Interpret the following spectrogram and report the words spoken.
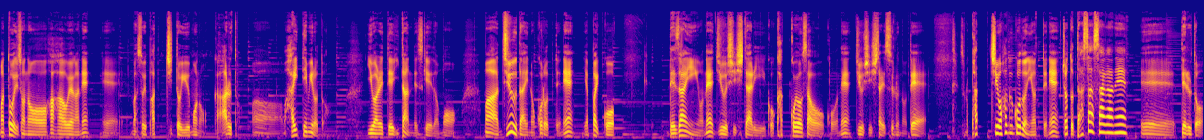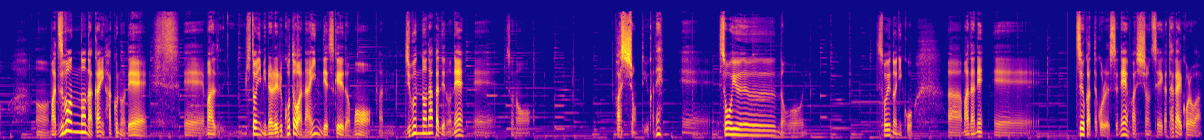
まあ、当時その母親がね、えーまあ、そういうパッチというものがあると、履いてみろと言われていたんですけれども、まあ10代の頃ってね、やっぱりこう、デザインをね、重視したり、こう、かっこよさをこうね、重視したりするので、そのパッチを履くことによってね、ちょっとダサさがね、えー、出ると。うん、まあ、ズボンの中に履くので、えー、まあ、人に見られることはないんですけれども、まあ、自分の中でのね、えー、その、ファッションっていうかね、えー、そういうのを、そういうのにこう、あまだね、えー、強かった頃ですよね。ファッション性が高い頃は、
